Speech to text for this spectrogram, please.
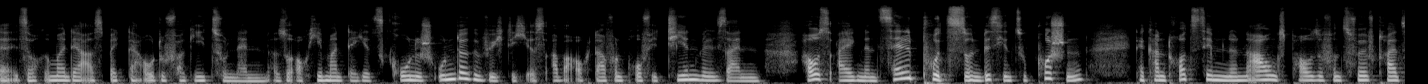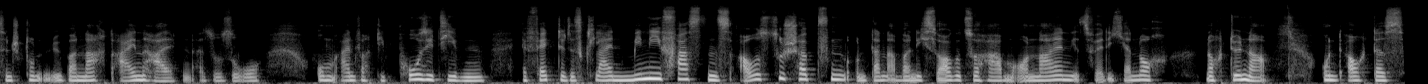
da ist auch immer der Aspekt der Autophagie zu nennen. Also auch jemand, der jetzt chronisch untergewichtig ist, aber auch davon profitieren will, seinen hauseigenen Zellputz so ein bisschen zu pushen, der kann trotzdem eine Nahrungspause von 12, 13 Stunden über Nacht einhalten. Also so, um einfach die positiven Effekte des kleinen Mini-Fastens auszuschöpfen und dann aber nicht Sorge zu haben, oh nein, jetzt werde ich ja noch, noch dünner. Und auch das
